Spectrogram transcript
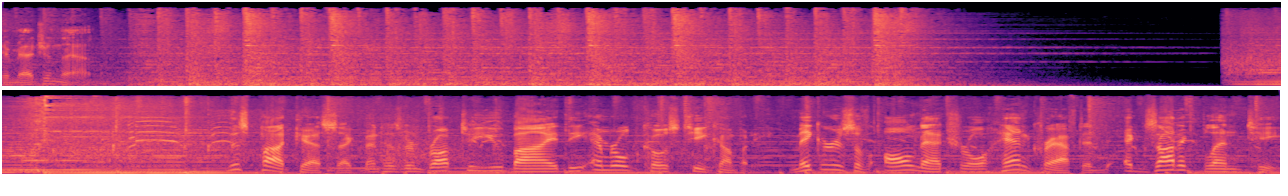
Imagine that. This podcast segment has been brought to you by the Emerald Coast Tea Company, makers of all natural, handcrafted, exotic blend teas.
